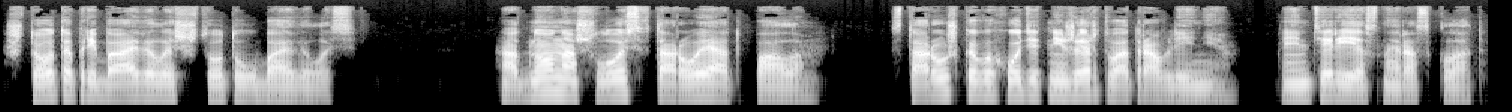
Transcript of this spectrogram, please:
что-то прибавилось, что-то убавилось. Одно нашлось, второе отпало. Старушка выходит не жертва отравления. Интересный расклад.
